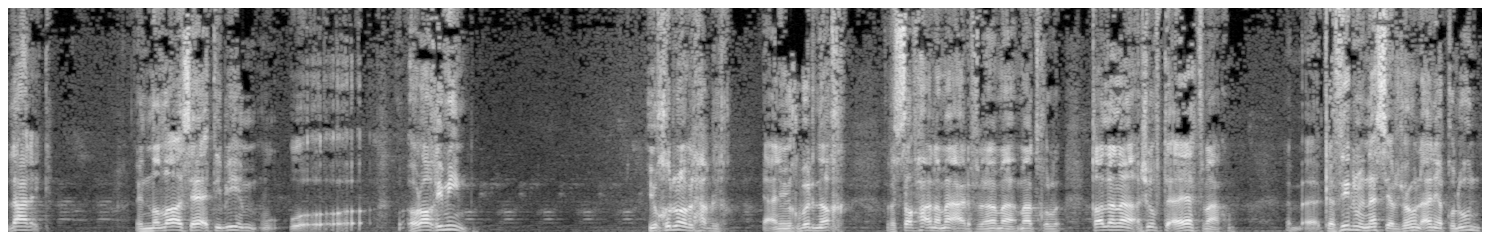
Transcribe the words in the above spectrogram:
لا عليك. إن الله سيأتي بهم راغمين. يخبرون بالحقيقة. يعني يخبرني أخ في الصفحة أنا ما أعرف أنا ما, ما أدخل. قال أنا شفت آيات معكم. كثير من الناس يرجعون الآن يقولون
